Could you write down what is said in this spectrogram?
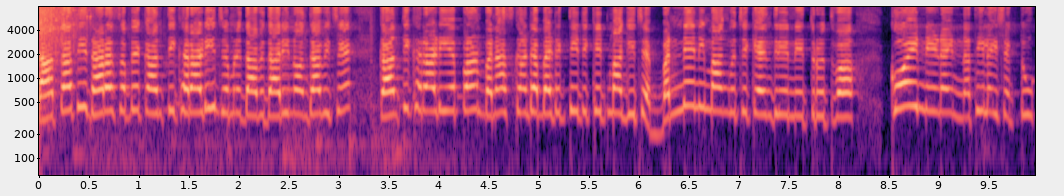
દાંતાથી ધારાસભ્ય કાંતિ ખરાડી, જેમણે દાવેદારી નોંધાવી છે. કાંતિ ખરાડીએ પણ બનાસકાંઠા બેઠકથી ટિકિટ માંગી છે. બંનેની માંગ વચ્ચે કેન્દ્રીય નેતૃત્વ કોઈ નિર્ણય નથી લઈ શકતું.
